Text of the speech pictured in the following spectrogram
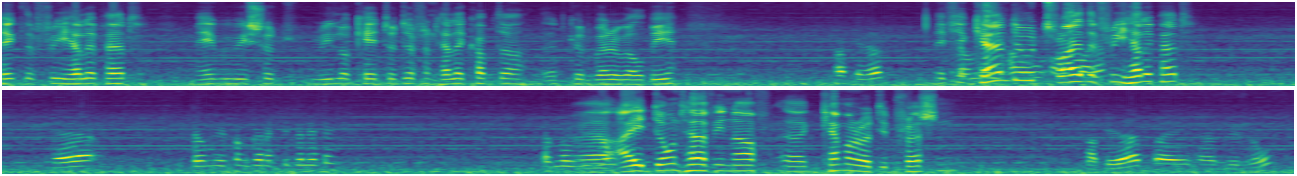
Take the free helipad. Maybe we should relocate to a different helicopter. That could very well be. Copy that. If you can do it, try the free helipad. Yeah. Tell me if I'm gonna hit anything. Have Uh. I don't have enough uh, camera depression. Copy that. I have visuals.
